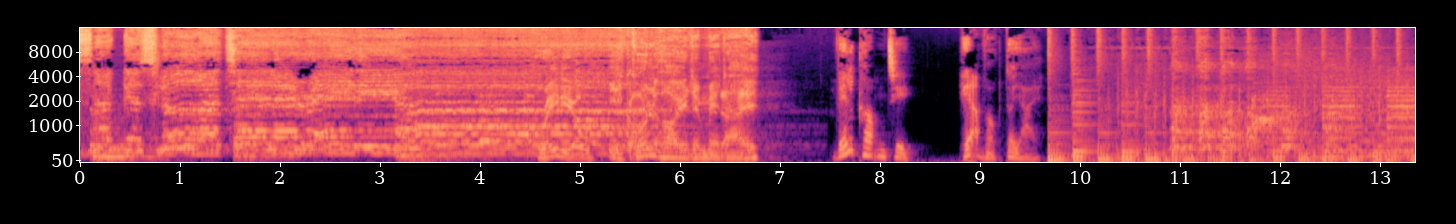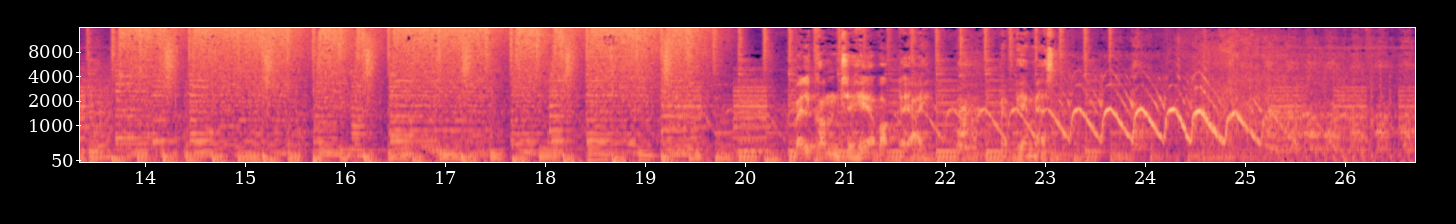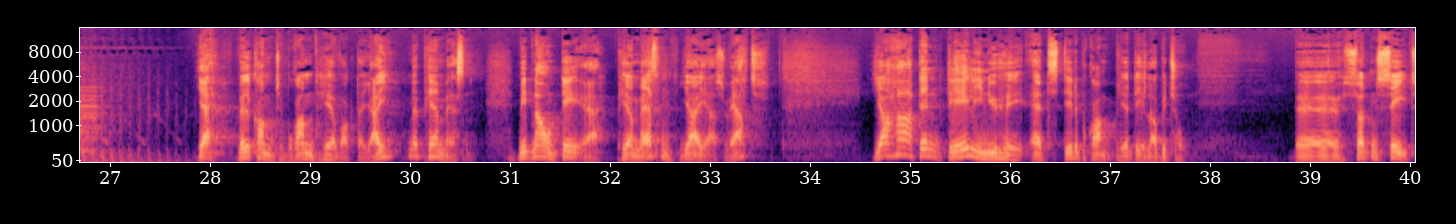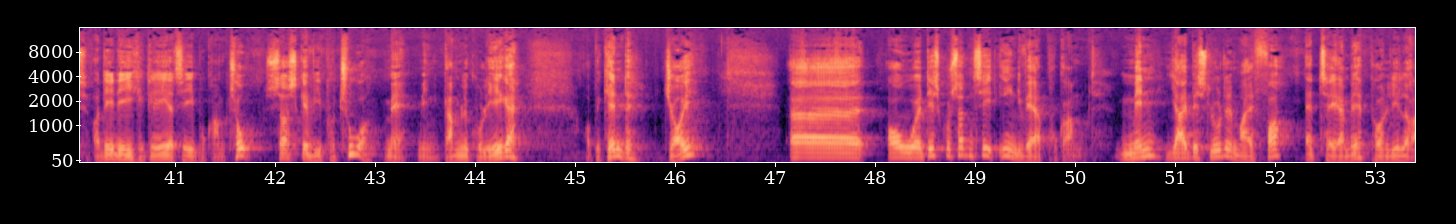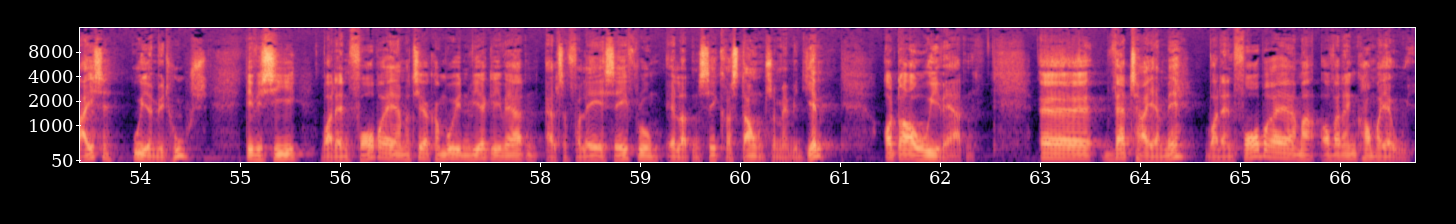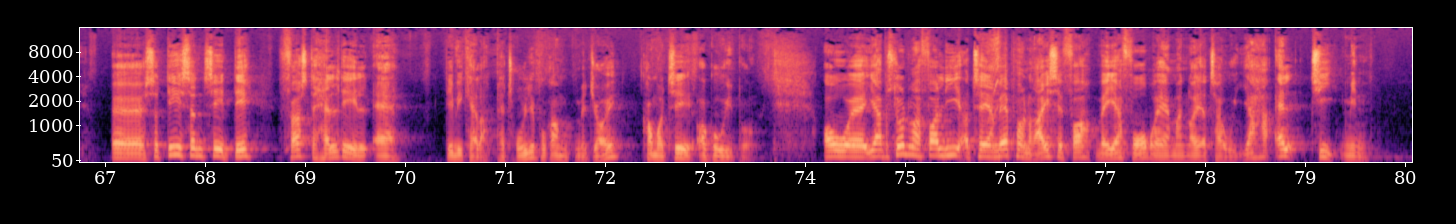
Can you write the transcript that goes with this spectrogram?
Snakke, sludre, tale, radio. Radio i kulhøjde med dig. Velkommen til Her vogter jeg. Velkommen til Her vogter jeg med Per Madsen. Ja, velkommen til programmet Her vogter jeg med Per Madsen. Mit navn det er Per Madsen, jeg er jeres vært. Jeg har den glædelige nyhed, at dette program bliver delt op i to. Øh, sådan set, og det er det, I kan glæde jer til i program 2, så skal vi på tur med min gamle kollega og bekendte Joy. Øh, og øh, det skulle sådan set egentlig være programmet. Men jeg besluttede mig for at tage jer med på en lille rejse ud af mit hus. Det vil sige, hvordan forbereder jeg mig til at komme ud i den virkelige verden, altså forlade safe room eller den sikre stavn, som er mit hjem, og drage ud i verden. Øh, hvad tager jeg med? Hvordan forbereder jeg mig? Og hvordan kommer jeg ud? Øh, så det er sådan set det første halvdel af det, vi kalder patruljeprogrammet med Joy, kommer til at gå ud på. Og øh, jeg har besluttet mig for lige at tage jer med på en rejse for, hvad jeg forbereder mig, når jeg tager ud. Jeg har altid min,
